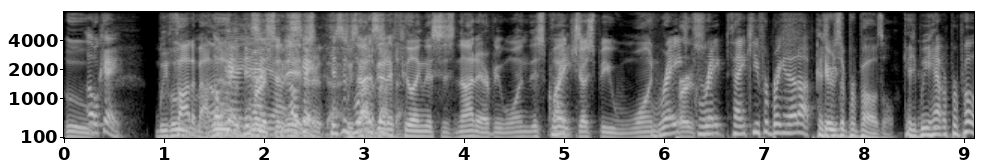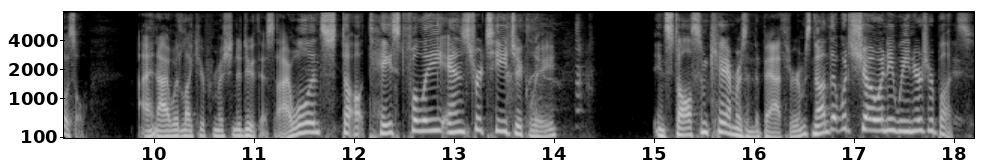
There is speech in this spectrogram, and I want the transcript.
who. Okay. We've who- thought about who that. Okay, the this is- person okay, this is I've got a feeling this is not everyone. This Great. might just be one Great, person. great. Thank you for bringing that up. Here's Because a proposal. we have a proposal, and I would like your permission to do this. I will install tastefully and strategically install some cameras in the bathrooms. None that would show any wieners or butts,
